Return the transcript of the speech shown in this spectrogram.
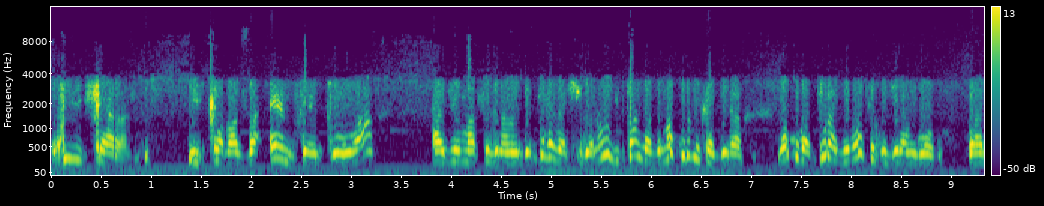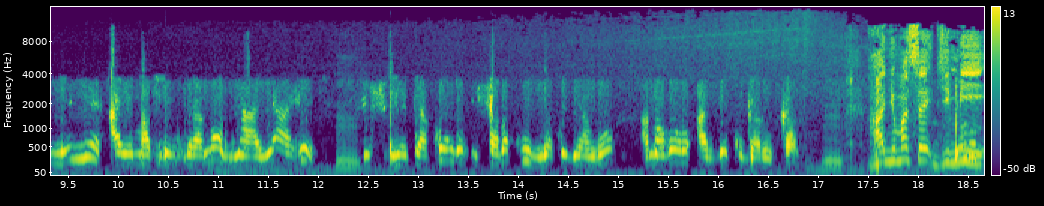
kwicara ikabaza emventura ayo masezerano ndetse bagashyirwa no mu bitangazamakuru bikagera no ku baturage bose kugira ngo bamenye ayo masezerano ni ayahe leta ya kongo isaba kuzuza kugira ngo amahoro aze kugaruka. Hanyuma se jimmy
